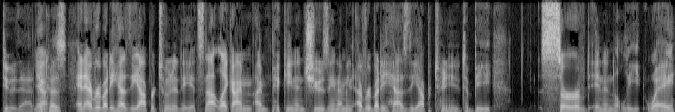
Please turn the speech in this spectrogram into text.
do that Yeah. because and everybody has the opportunity. It's not like I'm I'm picking and choosing. I mean, everybody has the opportunity to be served in an elite way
